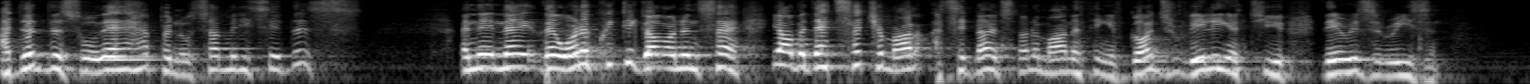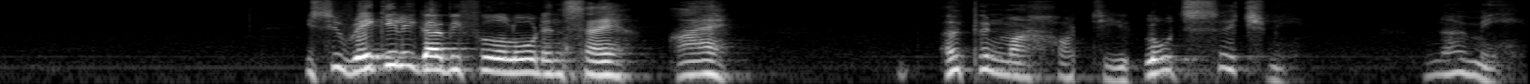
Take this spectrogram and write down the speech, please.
I did this, or that happened, or somebody said this. And then they, they want to quickly go on and say, Yeah, but that's such a minor. I said, No, it's not a minor thing. If God's revealing it to you, there is a reason. You see, regularly go before the Lord and say, I open my heart to you. Lord, search me, know me.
